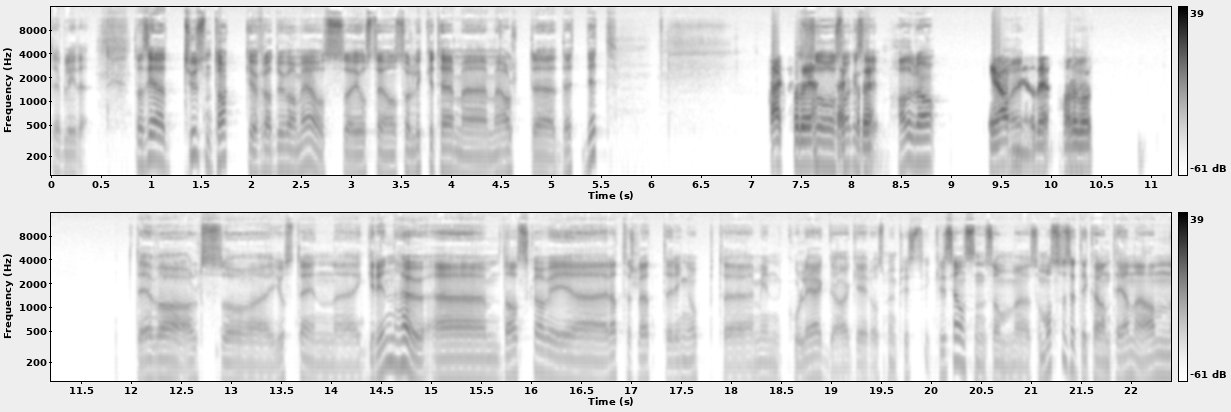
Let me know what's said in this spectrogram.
Det blir det. Da sier jeg tusen takk for at du var med oss, Jostein, og så lykke til med, med alt ditt. Takk for det. Så snakkes vi. Ha det bra. Ja, gjør det. Ha det godt. Det var altså Jostein eh, Grindhaug. Eh, da skal vi eh, rett og slett ringe opp til min kollega Geir Åsmund Kristiansen, som, som, også sitter i karantene. Han,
